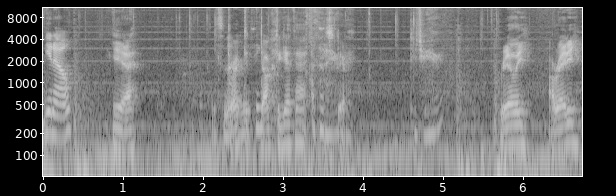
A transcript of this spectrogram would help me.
You know, Yeah. it's Do not I have to duck to get that? I thought I Let's heard it. it. Did you hear it? Really? Already?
